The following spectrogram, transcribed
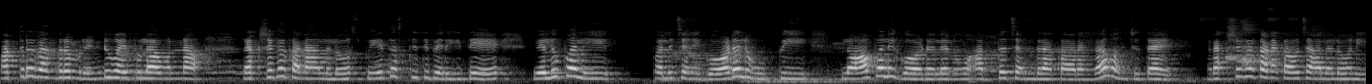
పత్ర రంధ్రం రెండు వైపులా ఉన్న రక్షక కణాలలో స్పేత స్థితి పెరిగితే వెలుపలి పలుచని గోడలు ఉప్పి లోపలి గోడలను అర్ధచంద్రాకారంగా ఉంచుతాయి రక్షక కణ కవచాలలోని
